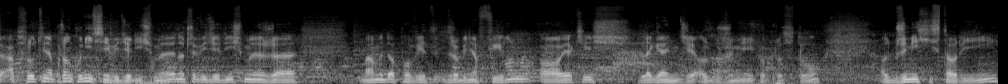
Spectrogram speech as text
y, absolutnie na początku nic nie wiedzieliśmy. Znaczy wiedzieliśmy, że mamy do zrobienia film o jakiejś legendzie olbrzymiej po prostu, olbrzymiej historii.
